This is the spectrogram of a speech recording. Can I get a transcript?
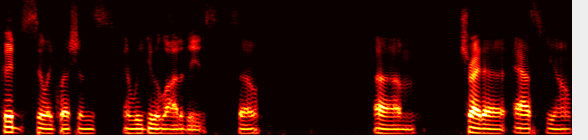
good silly questions, and we do a lot of these. So, um, try to ask, you know,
